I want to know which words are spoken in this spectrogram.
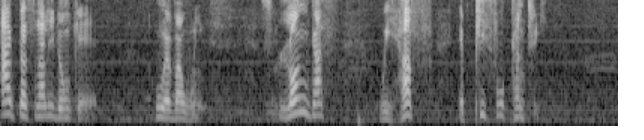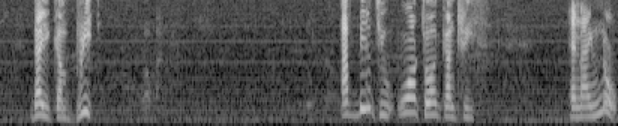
I personally don't care whoever wins. So long as we have a peaceful country that you can breathe. I've been to war-torn countries and I know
